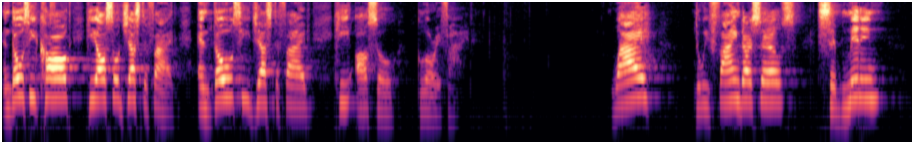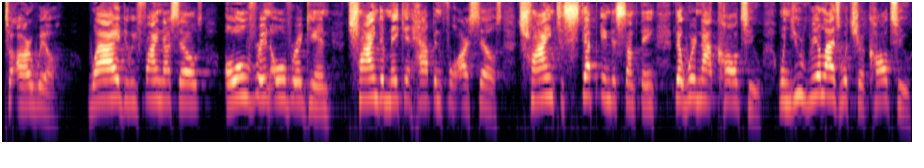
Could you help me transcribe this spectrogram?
And those he called, he also justified. And those he justified, he also glorified. Why? Do we find ourselves submitting to our will? Why do we find ourselves over and over again trying to make it happen for ourselves, trying to step into something that we're not called to. When you realize what you're called to,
